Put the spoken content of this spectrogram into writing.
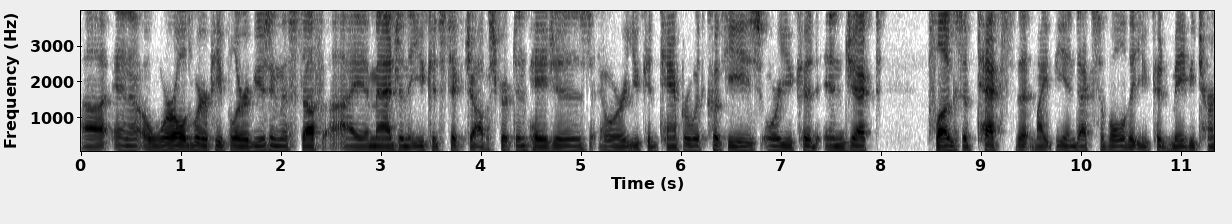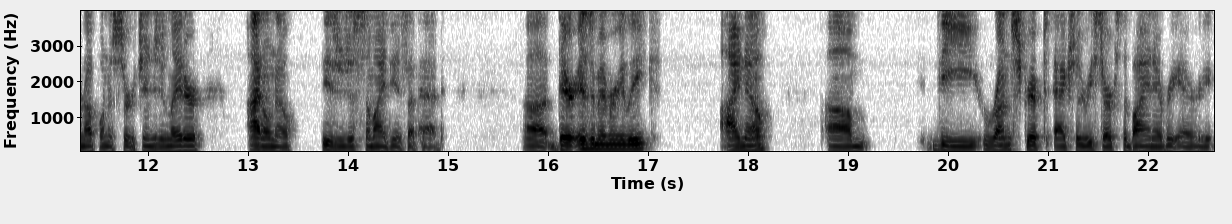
Uh, in a, a, world where people are abusing this stuff, I imagine that you could stick JavaScript in pages, or you could tamper with cookies, or you could inject plugs of text that might be indexable that you could maybe turn up on a search engine later. I don't know. These are just some ideas I've had. Uh, there is a memory leak. I know. Um, the run script actually restarts the binary every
